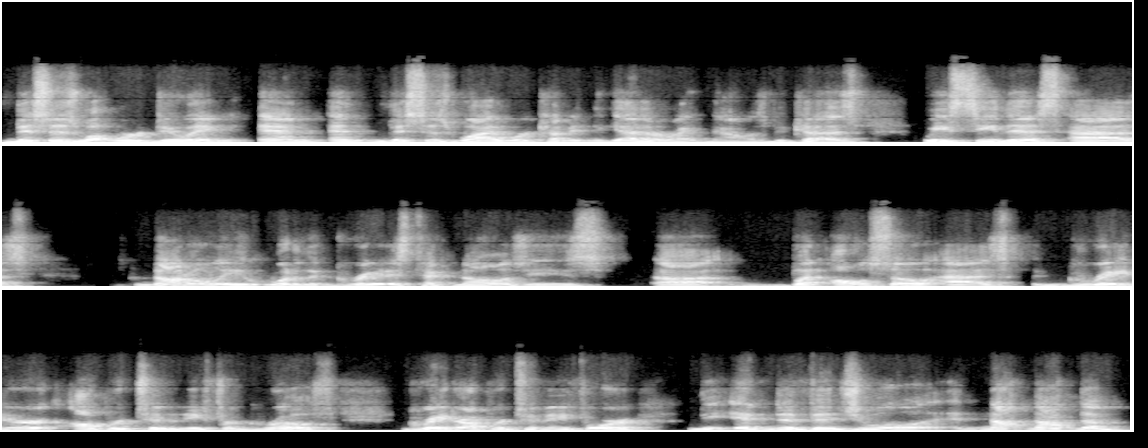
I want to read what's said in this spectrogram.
this is what we're doing and and this is why we're coming together right now is because we see this as not only one of the greatest technologies uh, but also as greater opportunity for growth greater opportunity for the individual not not the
